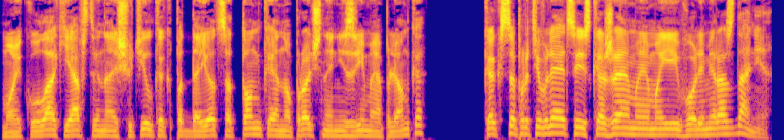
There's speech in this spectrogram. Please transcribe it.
Мой кулак явственно ощутил, как поддается тонкая, но прочная незримая пленка, как сопротивляется искажаемое моей воле мироздание.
